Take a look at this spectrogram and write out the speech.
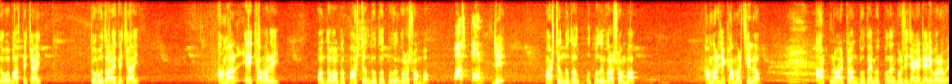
তবু বাঁচতে চাই তবু দাঁড়াইতে চাই। আমার এই খামারেই অন্তপক্ষে পাঁচ টন দুধ উৎপাদন করা সম্ভব। পাঁচ টন? যে পাঁচ টন দুধ উৎপাদন করা সম্ভব। আমার যে খামার ছিল আট নয় টন দুধ আমি উৎপাদন করছি জায়গায় ডেয়ারি ফার্মে।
